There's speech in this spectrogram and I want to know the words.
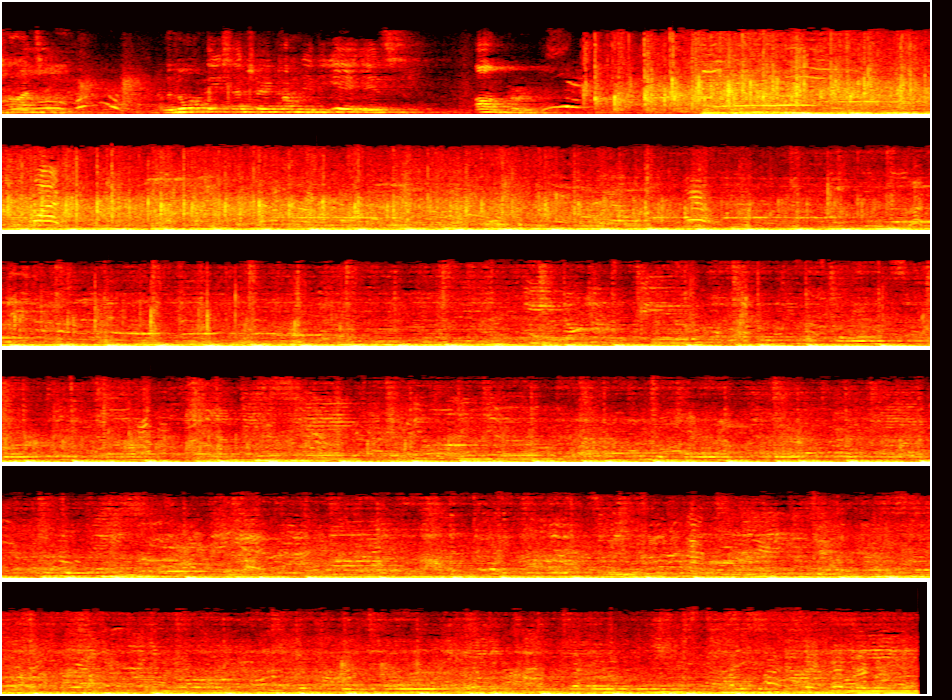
entirety. And the North East Engineering Company of the Year is Arm Group.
